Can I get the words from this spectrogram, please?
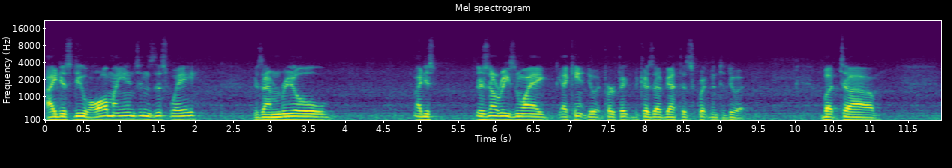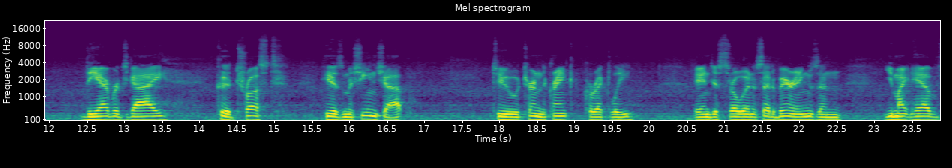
I just do all my engines this way because I'm real, I just, there's no reason why I, I can't do it perfect because I've got this equipment to do it. But uh, the average guy could trust his machine shop to turn the crank correctly and just throw in a set of bearings and you might have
